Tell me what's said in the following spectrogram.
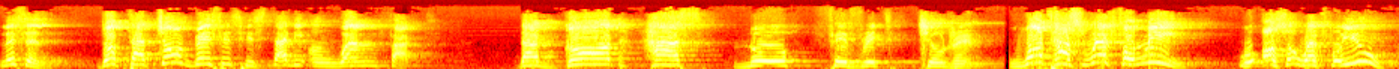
Listen, Dr. Cho bases his study on one fact that God has no favorite children. What has worked for me will also work for you.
